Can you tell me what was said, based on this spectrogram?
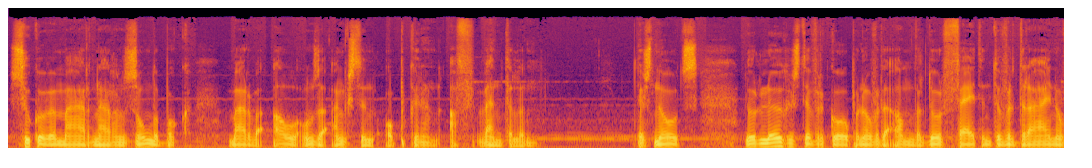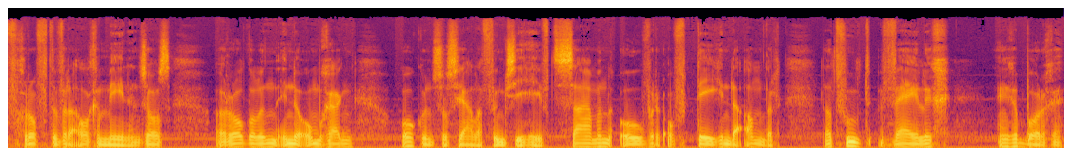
zoeken we maar naar een zondebok waar we al onze angsten op kunnen afwentelen. Dus noods door leugens te verkopen over de ander, door feiten te verdraaien of grof te veralgemenen, zoals roddelen in de omgang ook een sociale functie heeft, samen over of tegen de ander. Dat voelt veilig en geborgen,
